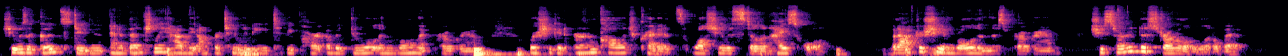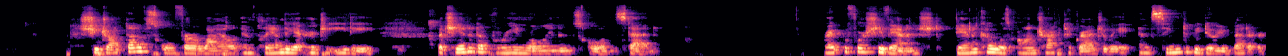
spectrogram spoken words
She was a good student and eventually had the opportunity to be part of a dual enrollment program where she could earn college credits while she was still in high school. But after she enrolled in this program, she started to struggle a little bit. She dropped out of school for a while and planned to get her GED, but she ended up re enrolling in school instead. Right before she vanished, Danica was on track to graduate and seemed to be doing better.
